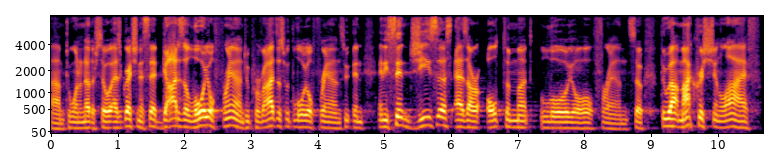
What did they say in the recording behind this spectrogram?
Um, to one another. So, as Gretchen has said, God is a loyal friend who provides us with loyal friends, who, and, and He sent Jesus as our ultimate loyal friend. So, throughout my Christian life,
